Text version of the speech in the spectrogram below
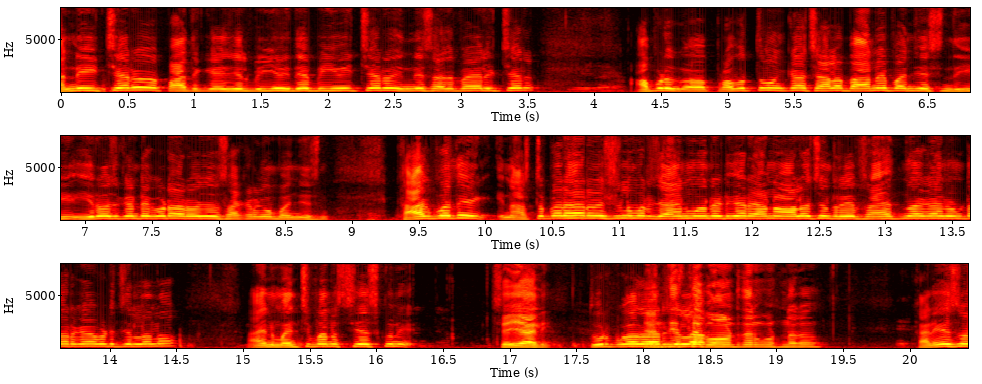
అన్నీ ఇచ్చారు. పాతి కేజీలు బియ్యం ఇదే బియ్యం ఇచ్చారు. ఇన్ని సదుపాయాలు ఇచ్చారు. అప్పుడు ప్రభుత్వం ఇంకా చాలా బాగానే పనిచేసింది. ఈ ఈ రోజు కంటే కూడా ఆ రోజు సక్రమంగా పనిచేసింది. కాకపోతే ఈ నష్టపరిహారం విషయంలో మరి జగన్మోహన్ రెడ్డి గారు ఏమన్నా ఆలోచన రేపు సాయంత్రం ఆయన ఉంటారు కాబట్టి జిల్లాలో ఆయన మంచి మనసు చేసుకుని చేయాలి. తూర్పుగోదావరి జిల్లా బాగుంటుంది అనుకుంటున్నారు? కనీసం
